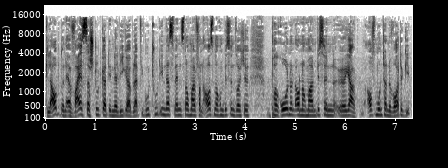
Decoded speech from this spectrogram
glaubt und er weiß, dass Stuttgart in der Liga bleibt. Wie gut tut ihn das, wenn es noch mal von außen noch ein bisschen solche Parolen und auch noch mal ein bisschen äh, ja, aufmunternde Worte gibt?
